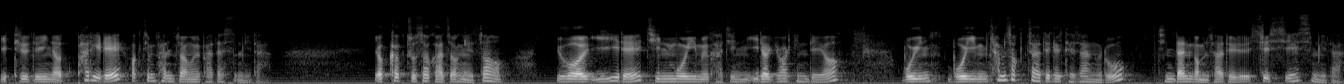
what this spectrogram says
이틀 뒤인 8일에 확진 판정을 받았습니다. 역학조사 과정에서 6월 2일에 진 모임을 가진 이력이 확인되어 모임, 모임 참석자들을 대상으로 진단 검사를 실시했습니다.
